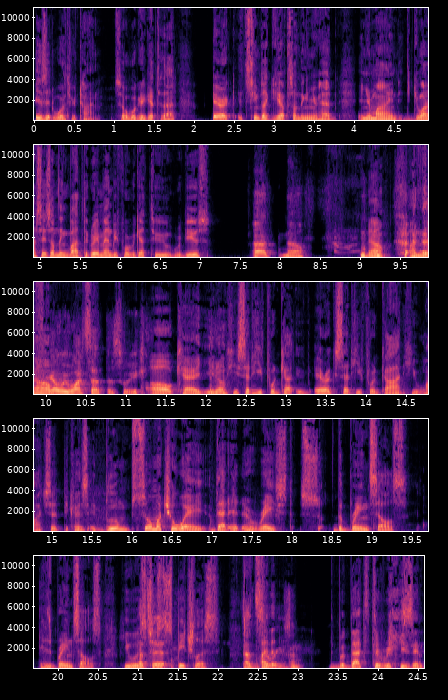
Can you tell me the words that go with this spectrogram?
is it worth your time? So we're going to get to that. Eric, it seems like you have something in your head, in your mind. Did you want to say something about The Gray Man before we get to reviews? Uh, no. No, oh, no. I we watched that this week. Okay, you know, he said he forgot. Eric said he forgot he watched it because it blew him so much away that it erased the brain cells, his brain cells. He was That's just it. speechless. That's the, the, reason. But that's the reason.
